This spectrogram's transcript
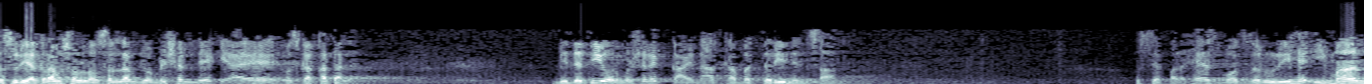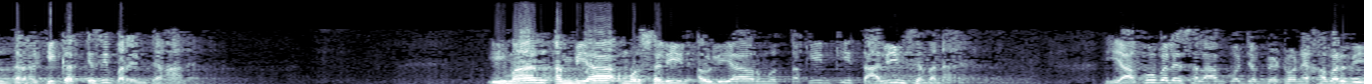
رسول اکرم صلی اللہ علیہ وسلم جو مشن لے کے آئے ہیں، اس کا قتل ہے۔ بدتی اور مشرق کائنات کا بدترین انسان۔ اس سے پرہیز بہت ضروری ہے، ایمان در حقیقت کسی پر امتحان ہے۔ ایمان انبیاء، مرسلین، اولیاء اور متقین کی تعلیم سے بنا ہے۔ یعقوب علیہ السلام کو جب بیٹوں نے خبر دی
